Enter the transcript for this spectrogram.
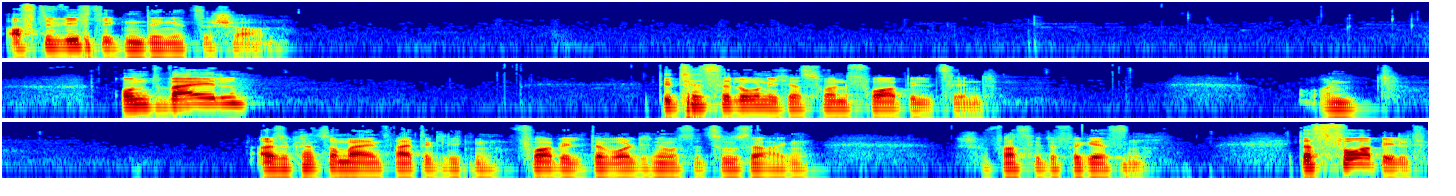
auf die wichtigen Dinge zu schauen. Und weil die Thessalonicher so ein Vorbild sind. Und also kannst du noch mal eins weiterklicken. Vorbild, da wollte ich noch was dazu sagen. Schon fast wieder vergessen. Das Vorbild.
